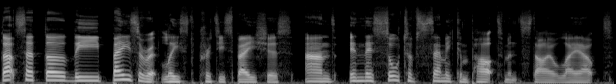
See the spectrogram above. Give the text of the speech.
That said though, the bays are at least pretty spacious, and in this sort of semi-compartment style layout.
